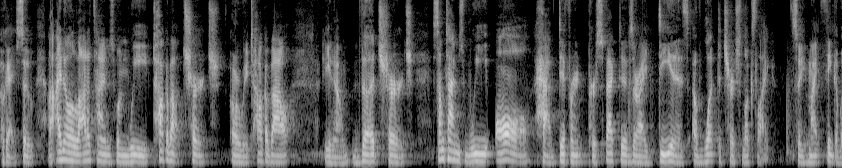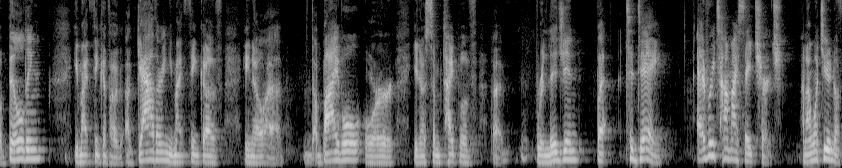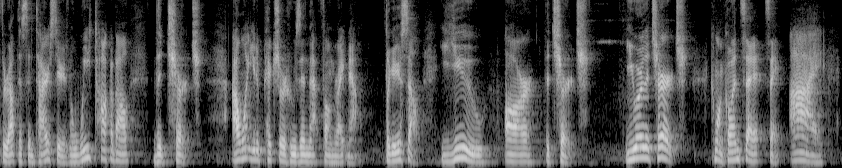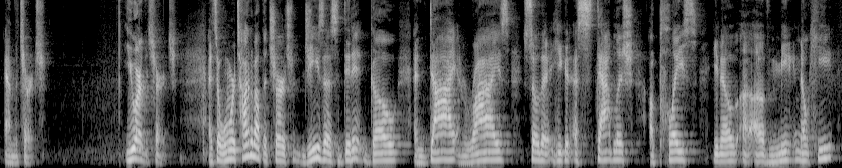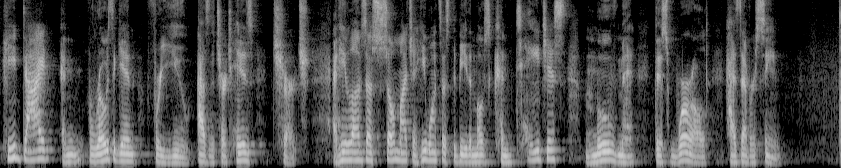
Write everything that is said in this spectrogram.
Okay, so I know a lot of times when we talk about church or we talk about, you know, the church, sometimes we all have different perspectives or ideas of what the church looks like. So you might think of a building, you might think of a, a gathering, you might think of, you know, a, a, Bible or, you know, some type of uh, religion. But today, every time I say church, and I want you to know throughout this entire series, when we talk about the church, I want you to picture who's in that phone right now. Look at yourself. You are the church. You are the church. Come on, go ahead and say it. Say, I am the church. You are the church. And so when we're talking about the church, Jesus didn't go and die and rise so that he could establish a place, you know, uh, of me. No, he he died and rose again for you as the church, his church. And he loves us so much, and he wants us to be the most contagious movement this world has ever seen.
